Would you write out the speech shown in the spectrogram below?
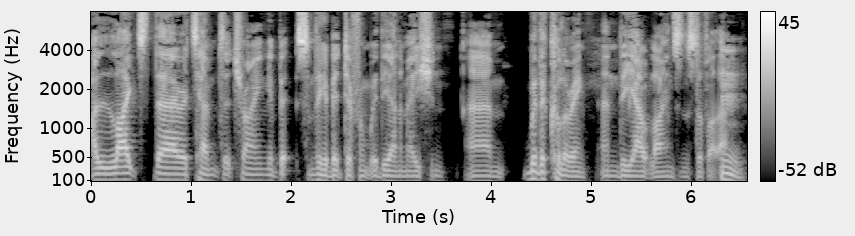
I liked their attempt at trying a bit something a bit different with the animation, um, with the coloring and the outlines and stuff like that. Mm.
